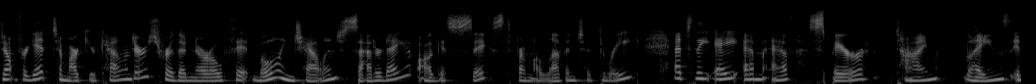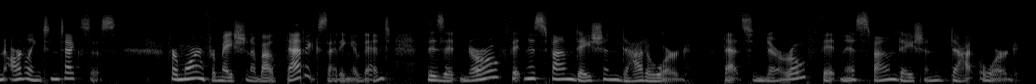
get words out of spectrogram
Don't forget to mark your calendars for the NeuroFit Bowling Challenge Saturday, August 6th from 11 to 3 at the AMF Spare Time Lanes in Arlington, Texas. For more information about that exciting event, visit neurofitnessfoundation.org. That's neurofitnessfoundation.org.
